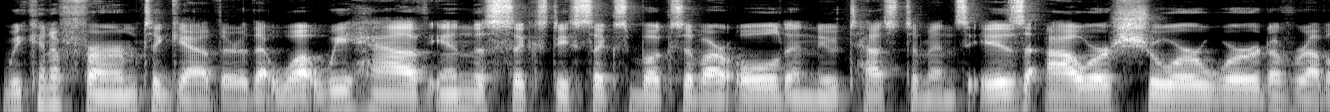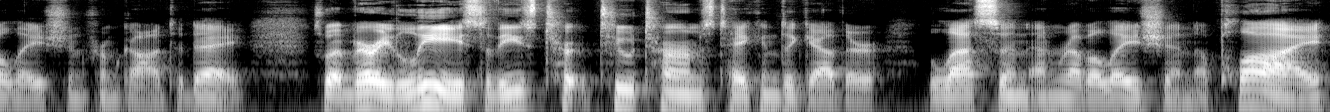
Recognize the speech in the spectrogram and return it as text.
we can affirm together that what we have in the 66 books of our Old and New Testaments is our sure word of revelation from God today. So, at very least, these ter- two terms taken together, lesson and revelation, apply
